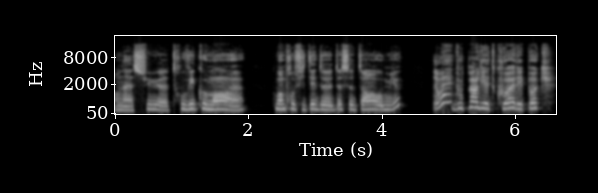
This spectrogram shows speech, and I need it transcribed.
on a su euh, trouver comment euh, comment profiter de, de ce temps au mieux? Vous parliez de quoi à l'époque?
